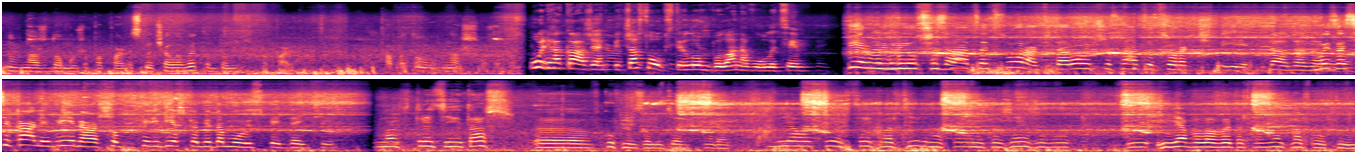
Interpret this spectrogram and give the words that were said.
ну, в наш дом уже попали. Сначала в этот дом попали, а потом в наш уже дом. Ольга каже, під час обстрілу була на вулиці. Первый был в 16.40, второй в 16.44. Да, да, да. Мы засекали время, чтобы перебежками домой успеть дойти. У нас третий этаж, э, в кухню залетел снаряд. Я вот в цій- в цій квартирі на втором этаже живу. І я була в этот момент на кухні.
